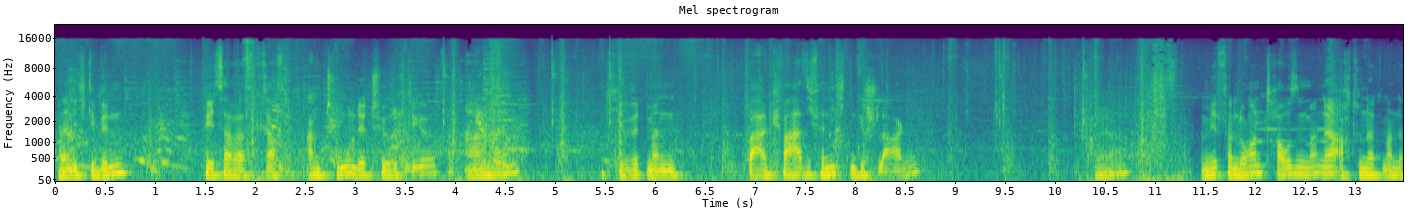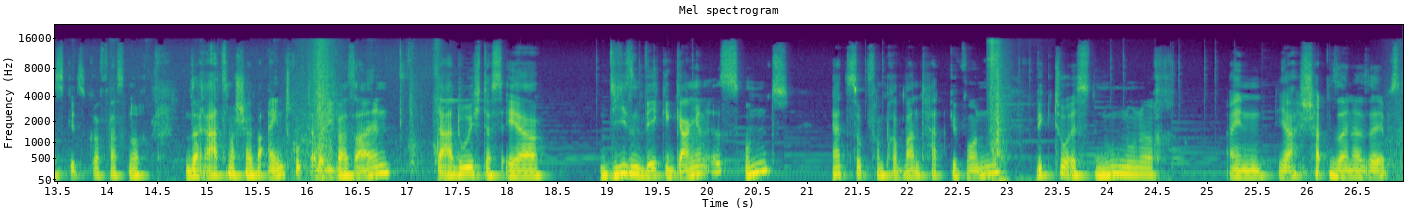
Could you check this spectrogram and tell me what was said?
Kann er nicht gewinnen. Pilzhavers Kraft Anton, der Türrichtige. Und hier wird man quasi vernichtend geschlagen. Ja. Haben wir verloren, 1000 Mann, ja, 800 Mann, das geht sogar fast noch. Unser Ratsmarschall beeindruckt, aber die Vasallen, dadurch, dass er diesen Weg gegangen ist und Herzog von Brabant hat gewonnen. Viktor ist nun nur noch ein ja, Schatten seiner selbst.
